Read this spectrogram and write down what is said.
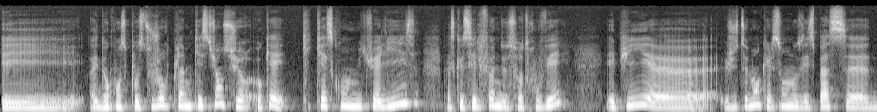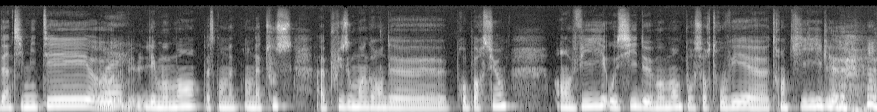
Et, et donc, on se pose toujours plein de questions sur, OK, qu'est-ce qu'on mutualise? Parce que c'est le fun de se retrouver. Et puis, euh, justement, quels sont nos espaces euh, d'intimité, euh, Ouais. les moments, parce qu'on a, on a tous, à plus ou moins grande proportion, envie aussi de moments pour se retrouver euh, tranquille,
